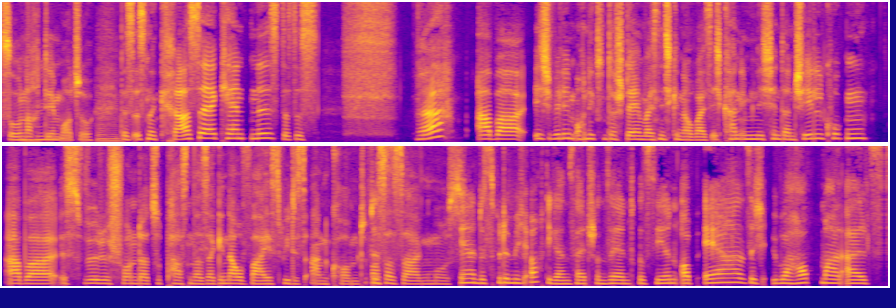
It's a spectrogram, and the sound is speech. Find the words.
So mhm. nach dem Motto. Mhm. Das ist eine krasse Erkenntnis, das ist, ja, aber ich will ihm auch nichts unterstellen, weil ich es nicht genau weiß. Ich kann ihm nicht hinter den Schädel gucken aber es würde schon dazu passen, dass er genau weiß, wie das ankommt, was das, er sagen muss. Ja, das würde mich auch die ganze Zeit schon sehr interessieren, ob er sich überhaupt mal als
